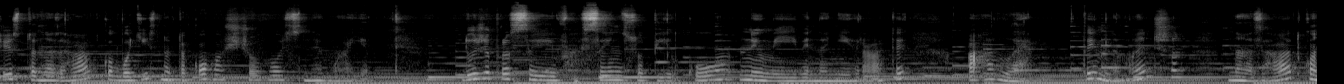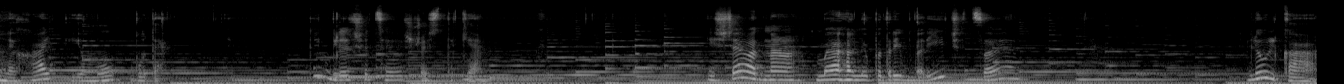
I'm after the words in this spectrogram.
Чисто на згадку, бо дійсно такого чогось немає. Дуже просив син сопілку, не вміє він на ній грати, але, тим не менше, на згадку нехай йому буде. Тим більше це щось таке. І ще одна мега непотрібна річ це люлька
